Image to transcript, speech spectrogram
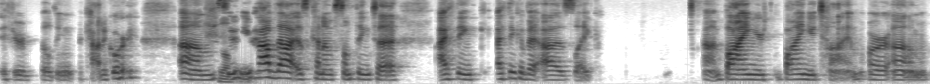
if you're building a category. Um sure. so you have that as kind of something to i think i think of it as like um, buying your buying you time or um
